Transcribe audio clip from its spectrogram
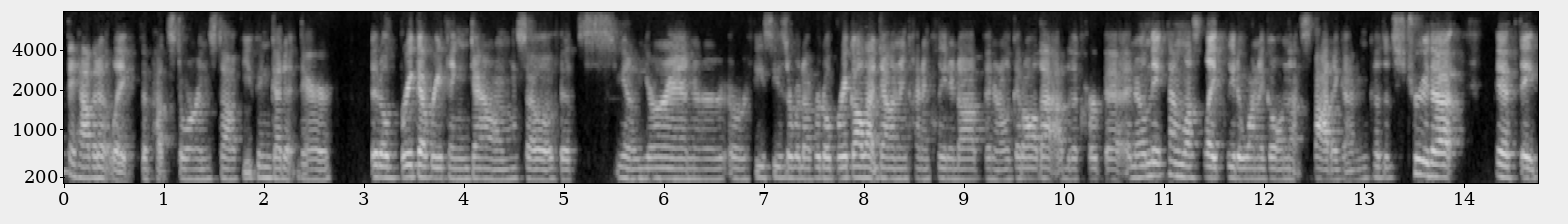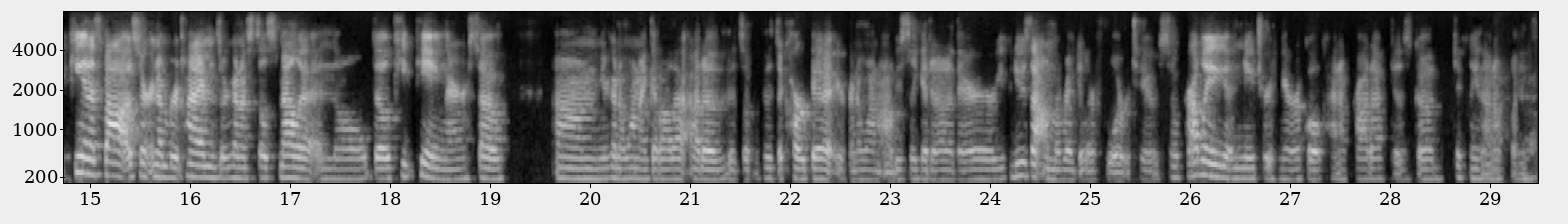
they have it at like the pet store and stuff. You can get it there it'll break everything down. So if it's, you know, urine or, or feces or whatever, it'll break all that down and kind of clean it up and it'll get all that out of the carpet and it'll make them less likely to want to go in that spot again. Because it's true that if they pee in a spot a certain number of times, they're going to still smell it and they'll, they'll keep peeing there. So um, you're going to want to get all that out of, it's a, if it's a carpet, you're going to want to obviously get it out of there. You can use that on the regular floor too. So probably a nature's miracle kind of product is good to clean that up with.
